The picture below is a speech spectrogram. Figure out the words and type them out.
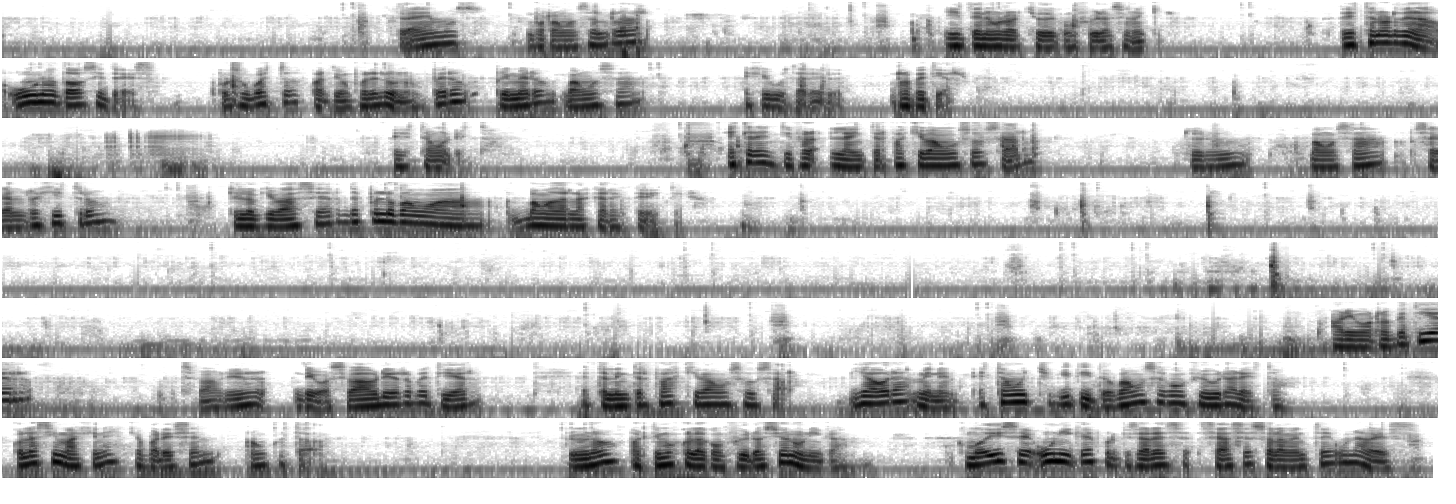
Extraemos, borramos el RAR y tenemos el archivo de configuración aquí. Están ordenados 1, 2 y 3. Por supuesto, partimos por el 1, pero primero vamos a ejecutar el repetir. Estamos listos. Esta es la interfaz que vamos a usar. Vamos a sacar el registro, que es lo que va a hacer. Después lo vamos a, vamos a dar las características. Abrimos repetir se va a abrir, digo, se va a abrir repetir esta es la interfaz que vamos a usar. Y ahora, miren, está muy chiquitito. Vamos a configurar esto. Con las imágenes que aparecen a un costado. Primero partimos con la configuración única. Como dice única es porque se hace, solamente una vez.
